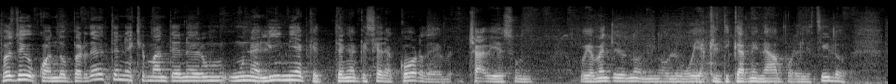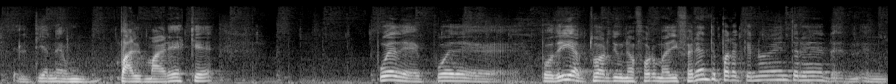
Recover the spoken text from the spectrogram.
pues digo, cuando perdés tenés que mantener un- una línea que tenga que ser acorde. Xavi es un, obviamente yo no, no lo voy a criticar ni nada por el estilo. Él tiene un palmarés que puede, puede, podría actuar de una forma diferente para que no entre en, en-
